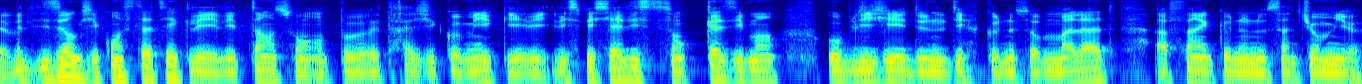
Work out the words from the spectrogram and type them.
Euh, disons que j'ai constaté que les, les, temps sont un peu tragicomiques et les, les, spécialistes sont quasiment obligés de nous dire que nous sommes malades afin que nous nous sentions mieux.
